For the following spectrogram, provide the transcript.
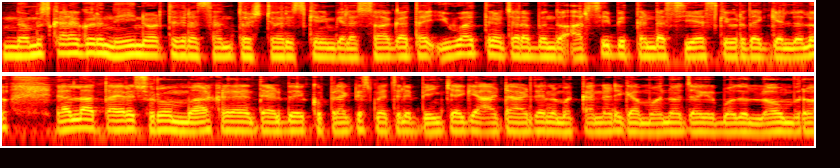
ನಮಸ್ಕಾರ ಗುರು, ನೀವು ನೋಡ್ತಿದ್ರೆ ಸಂತೋಷ್ ಸ್ಟೋರೀಸ್ಗೆ ನಿಮಗೆಲ್ಲ ಸ್ವಾಗತ. ಇವತ್ತಿನ ವಿಚಾರ ಬಂದು ಆರ್ ಸಿ ಬಿ ತಂಡ ಸಿ ಎಸ್ ಕೆ ವಿರುದ್ಧ ಗೆಲ್ಲಲು ಎಲ್ಲ ತಯಾರಿ ಶುರು ಮಾಡ್ಕೊಂಡಿದ್ದಾರೆ ಅಂತ ಹೇಳಬೇಕು. ಪ್ರಾಕ್ಟೀಸ್ ಮ್ಯಾಚಲ್ಲಿ ಬೆಂಕಿಯಾಗಿ ಆಟ ಆಡಿದರೆ ನಮ್ಮ ಕನ್ನಡಿಗ ಮನೋಜ್ ಆಗಿರ್ಬೋದು ಲೋಮ್ರು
